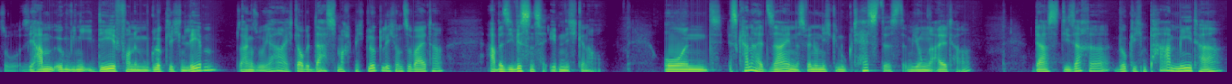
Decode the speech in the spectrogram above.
So, sie haben irgendwie eine Idee von einem glücklichen Leben, sagen so, ja, ich glaube, das macht mich glücklich und so weiter, aber sie wissen es eben nicht genau. Und es kann halt sein, dass wenn du nicht genug testest im jungen Alter, dass die Sache wirklich ein paar Meter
